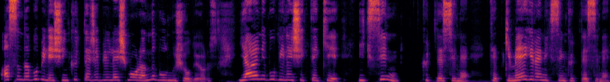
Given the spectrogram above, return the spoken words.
aslında bu bileşiğin kütlece birleşme oranını bulmuş oluyoruz. Yani bu bileşikteki X'in kütlesini, tepkimeye giren X'in kütlesini,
